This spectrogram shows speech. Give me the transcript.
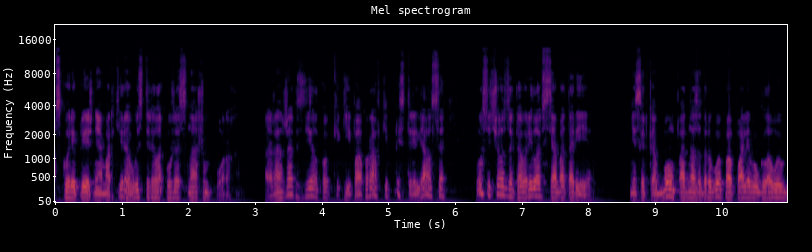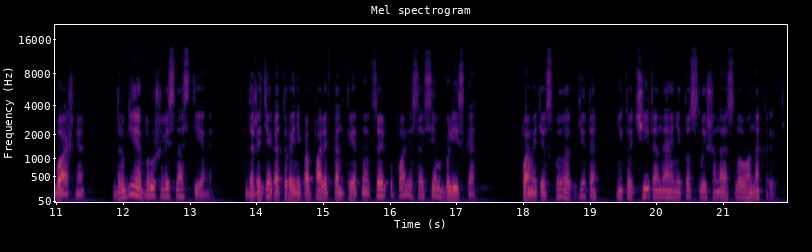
Вскоре прежняя мортира выстрелила уже с нашим порохом. Ранжак сделал кое-какие поправки, пристрелялся, после чего заговорила вся батарея. Несколько бомб одна за другой попали в угловую башню, другие обрушились на стены. Даже те, которые не попали в конкретную цель, упали совсем близко. В памяти всплыло где-то не то читанное, не то слышанное слово «накрыть».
